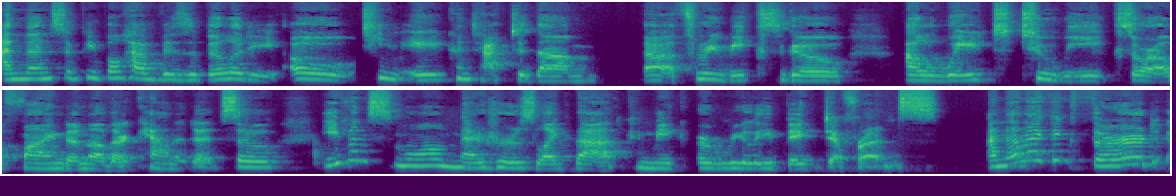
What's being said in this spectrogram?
and then so people have visibility. Oh, team A contacted them uh, three weeks ago. I'll wait two weeks or I'll find another candidate. So even small measures like that can make a really big difference. And then I think third,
